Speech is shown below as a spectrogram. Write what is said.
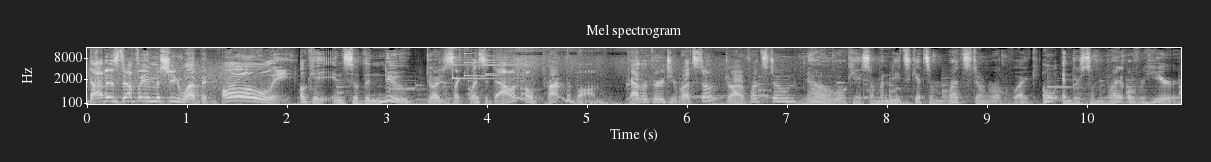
that is definitely a machine weapon. Holy. Okay, and so the nuke, do I just like place it down? Oh, prime the bomb. Gather 32 redstone? Do I have redstone? No. Okay, so I'm gonna need to get some redstone real quick. Oh, and there's some right over here.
